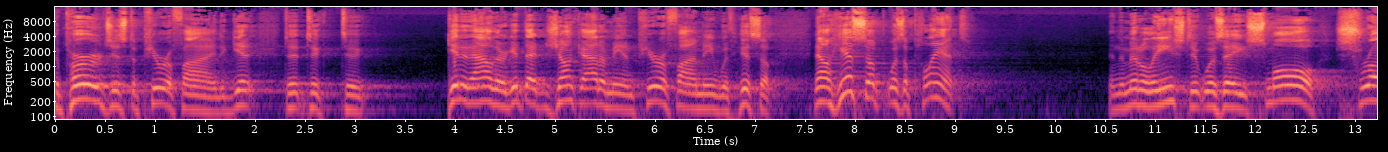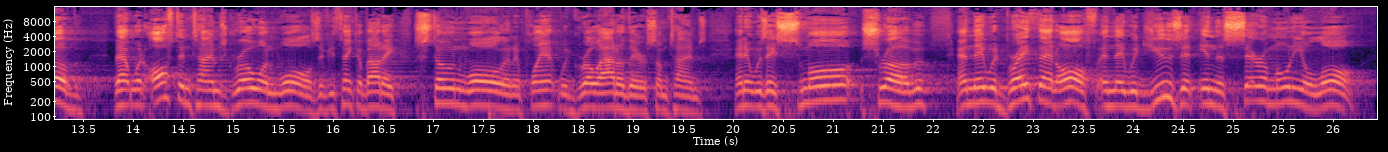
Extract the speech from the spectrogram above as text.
To purge is to purify, to get, to, to, to get it out of there, get that junk out of me, and purify me with hyssop. Now, hyssop was a plant. In the Middle East, it was a small shrub that would oftentimes grow on walls. If you think about a stone wall and a plant would grow out of there sometimes. And it was a small shrub, and they would break that off and they would use it in the ceremonial law.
